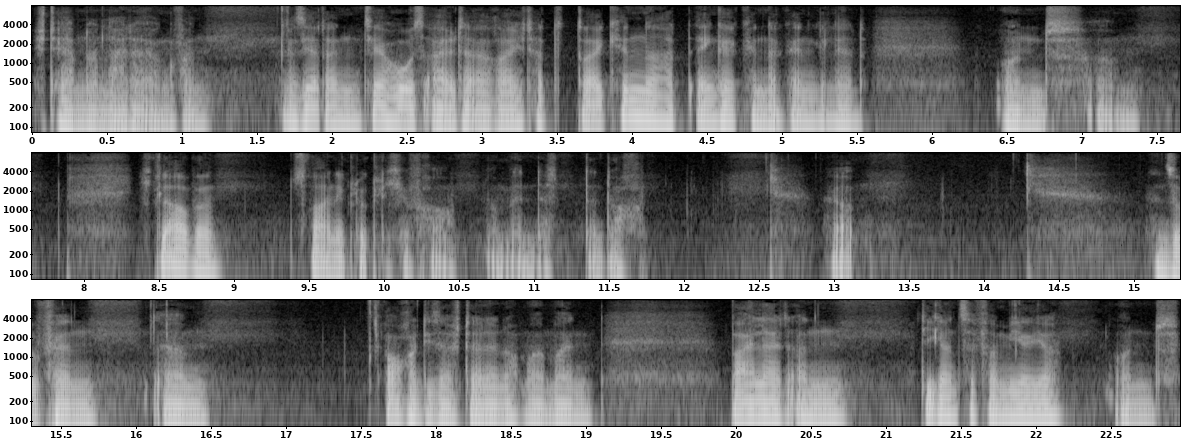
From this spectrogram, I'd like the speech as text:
sterben dann leider irgendwann. Sie hat ein sehr hohes Alter erreicht, hat drei Kinder, hat Enkelkinder kennengelernt. Und ähm, ich glaube, es war eine glückliche Frau am Ende dann doch. Ja. Insofern ähm, auch an dieser Stelle nochmal mein Beileid an die ganze Familie und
